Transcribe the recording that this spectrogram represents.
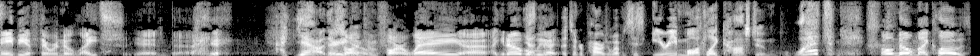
maybe if there were no lights and uh, yeah, there you saw go. him from far away, uh, you know. But Yeah, we got. under- it's under powers and weapons. His eerie moth-like costume. What? Oh no, my clothes.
